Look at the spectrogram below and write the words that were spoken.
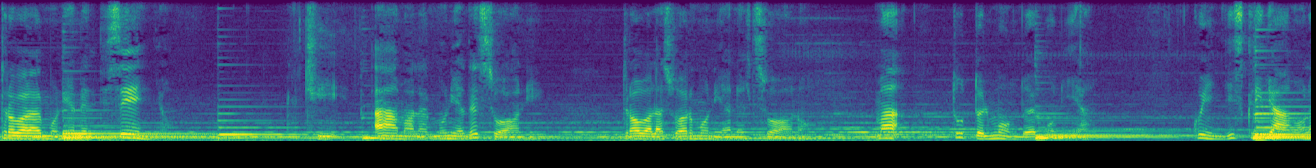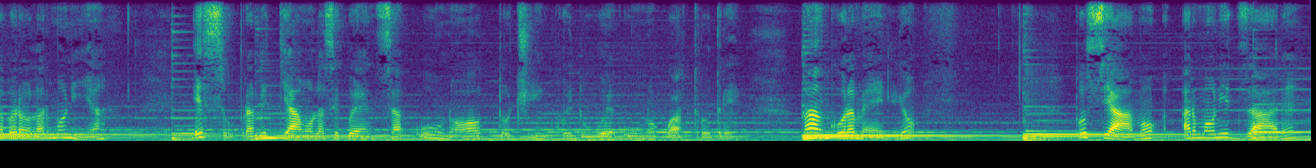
trova l'armonia nel disegno, chi ama l'armonia dei suoni, trova la sua armonia nel suono, ma tutto il mondo è armonia. Quindi scriviamo la parola armonia e sopra mettiamo la sequenza 1, 8, 5, 2, 1, 4, 3. Ma ancora meglio, possiamo armonizzare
